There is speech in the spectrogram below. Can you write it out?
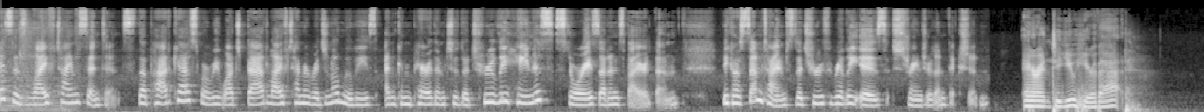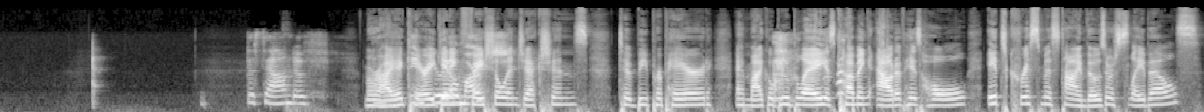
This is Lifetime Sentence, the podcast where we watch bad Lifetime original movies and compare them to the truly heinous stories that inspired them. Because sometimes the truth really is stranger than fiction. Aaron, do you hear that? The sound of Mariah Um, Carey getting March. facial injections to be prepared, and Michael Bublé is coming out of his hole. It's Christmas time. Those are sleigh bells.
